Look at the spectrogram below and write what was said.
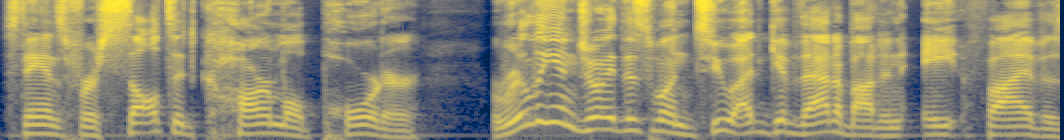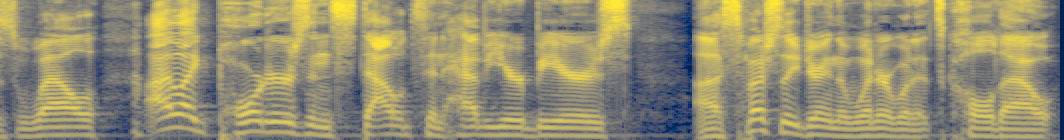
stands for salted caramel porter. Really enjoyed this one too. I'd give that about an 8-5 as well. I like porters and stouts and heavier beers, uh, especially during the winter when it's cold out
